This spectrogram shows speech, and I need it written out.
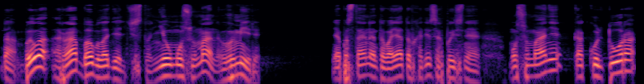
да, было рабовладельчество, не у мусульман в мире. Я постоянно это в аятах, в хадисах поясняю. Мусульмане, как культура,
